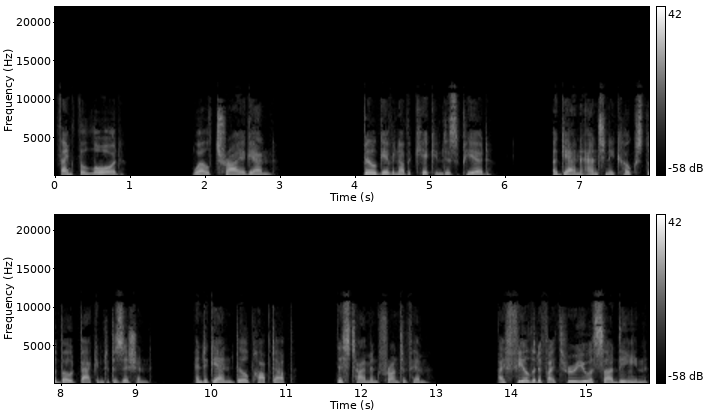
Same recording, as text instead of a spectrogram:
thank the Lord. Well, try again. Bill gave another kick and disappeared. Again Antony coaxed the boat back into position, and again Bill popped up, this time in front of him. I feel that if I threw you a sardine,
